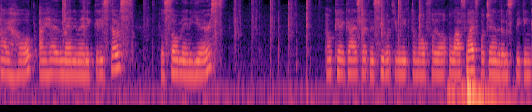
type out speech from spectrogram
I hope I have many many crystals for so many years. Okay guys, let me see what you need to know for your love life or generally speaking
